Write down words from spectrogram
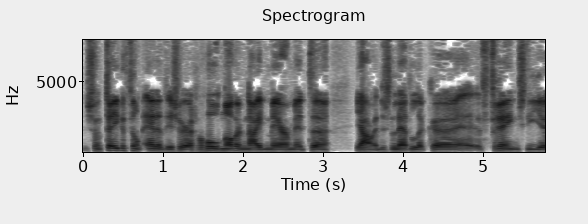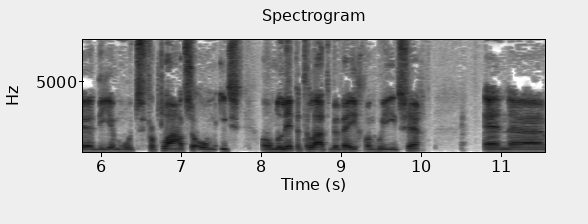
zo'n tekenfilm edit is weer echt een whole another nightmare met, uh, ja, dus letterlijk uh, frames die je, die je moet verplaatsen om iets, om lippen te laten bewegen van hoe je iets zegt. En uh,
